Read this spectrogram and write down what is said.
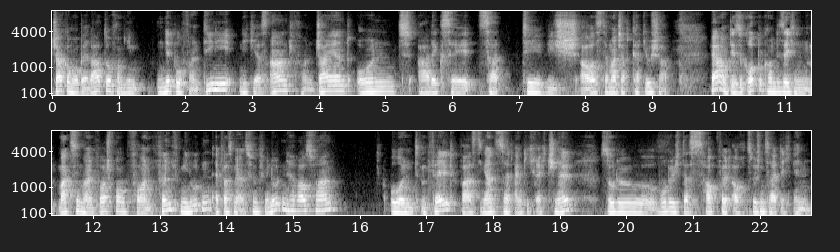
Giacomo Bellato vom Nippo Fantini, Nikias Arndt von Giant und Alexei Zatevic aus der Mannschaft Katjuscha. Ja, und diese Gruppe konnte sich einen maximalen Vorsprung von fünf Minuten, etwas mehr als fünf Minuten herausfahren. Und im Feld war es die ganze Zeit eigentlich recht schnell, so wodurch das Hauptfeld auch zwischenzeitlich in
